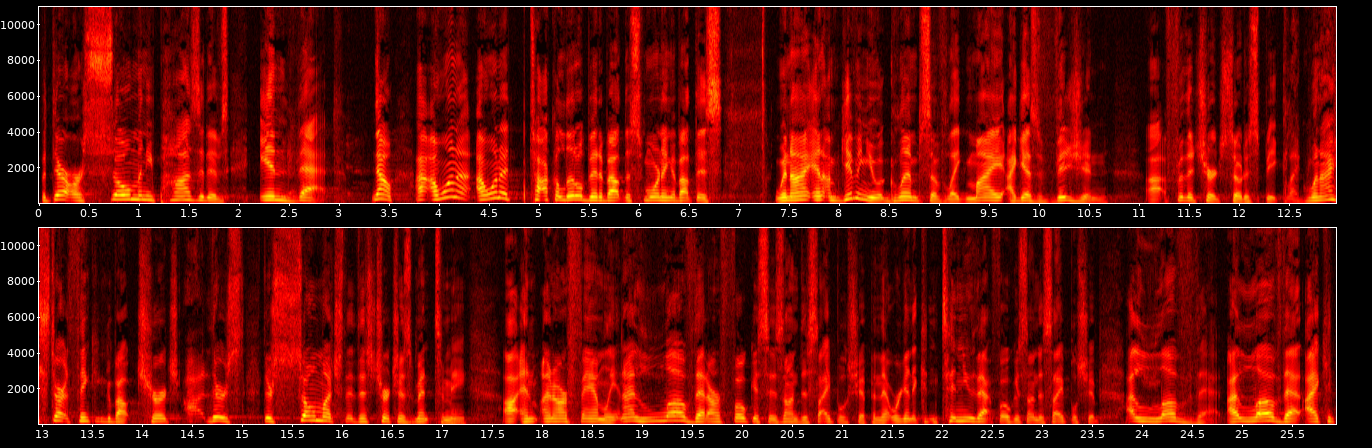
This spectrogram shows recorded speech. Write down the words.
But there are so many positives in that. Now, I, want to I wanna talk a little bit about this morning about this when I, and I'm giving you a glimpse of like my, I guess, vision uh, for the church, so to speak. Like when I start thinking about church, uh, there's, there's so much that this church has meant to me uh, and, and our family. And I love that our focus is on discipleship and that we're going to continue that focus on discipleship. I love that. I love that I can,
